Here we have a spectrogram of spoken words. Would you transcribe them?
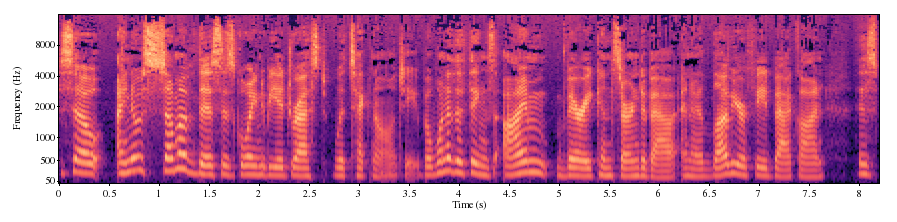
So I know some of this is going to be addressed with technology, but one of the things I'm very concerned about, and I love your feedback on, is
